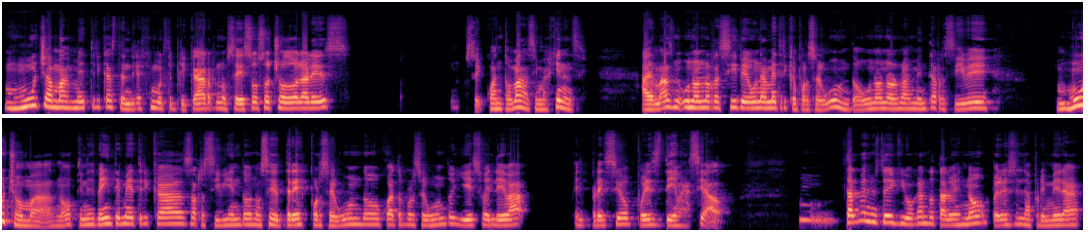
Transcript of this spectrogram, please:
muchas más métricas tendrías que multiplicar, no sé, esos 8 dólares, no sé cuánto más, imagínense. Además, uno no recibe una métrica por segundo, uno normalmente recibe mucho más, ¿no? Tienes 20 métricas recibiendo, no sé, 3 por segundo, 4 por segundo y eso eleva el precio pues demasiado. Mm, tal vez me estoy equivocando, tal vez no, pero esa es la primera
